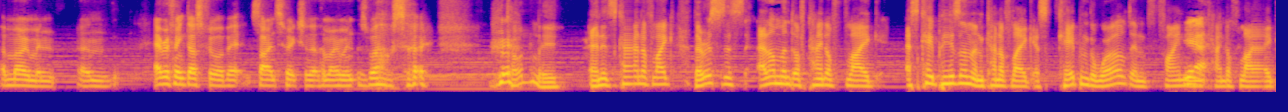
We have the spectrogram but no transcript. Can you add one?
a moment, and everything does feel a bit science fiction at the moment as well. So totally and it's kind of like there is this element of kind of like escapism and kind of like escaping the world and finding Yeah. kind of like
